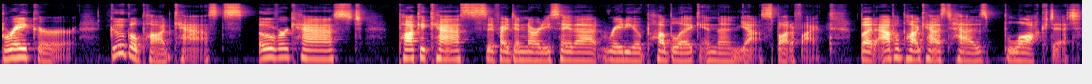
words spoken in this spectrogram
Breaker, Google Podcasts, Overcast, Pocket Casts, if I didn't already say that, Radio Public, and then, yeah, Spotify. But Apple Podcast has blocked it.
